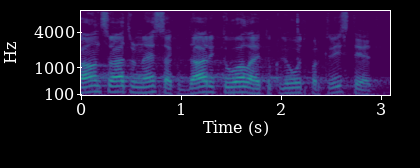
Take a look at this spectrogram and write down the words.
Kalnu svētru nesaka, dari to, lai tu kļūtu par kristieti.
